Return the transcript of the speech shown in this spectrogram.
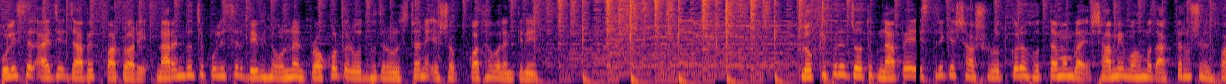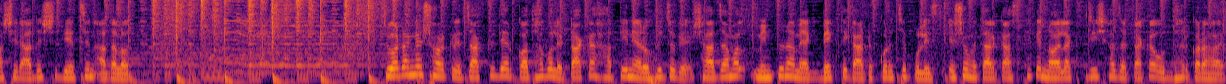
পুলিশের আইজি জাবেদ পাটোয়ারি। নারায়ণগঞ্জে পুলিশের বিভিন্ন উন্নয়ন প্রকল্পের উদ্বোধন অনুষ্ঠানে এসব কথা বলেন তিনি। লক্ষ্মীপুরে যৌতুক না পেয়ে স্ত্রীকে শ্বাসরোধ করে হত্যা মামলায় স্বামী মোহাম্মদ আক্তার হোসেনের ফাঁসির আদেশ দিয়েছেন আদালত। চুয়াডাঙ্গায় সরকারি চাকরি দেওয়ার কথা বলে টাকা হাতিয়ে নেওয়ার অভিযোগে শাহজামাল মিন্টু নামে এক ব্যক্তিকে আটক করেছে পুলিশ। এ সময় তার কাছ থেকে নয় লাখ ত্রিশ হাজার টাকা উদ্ধার করা হয়।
